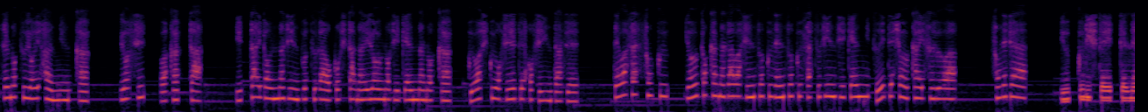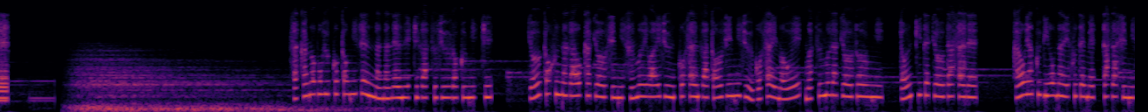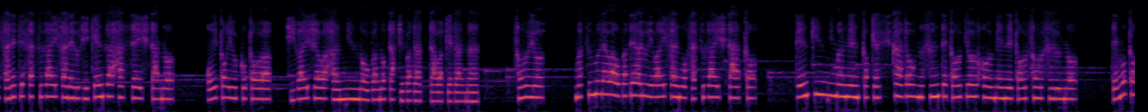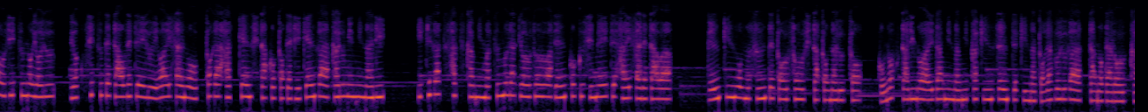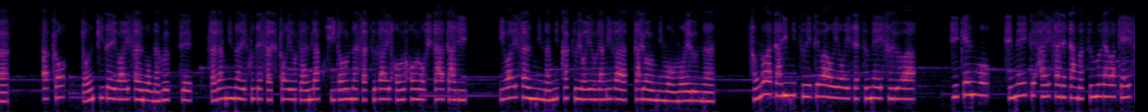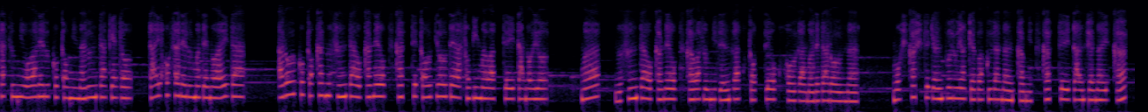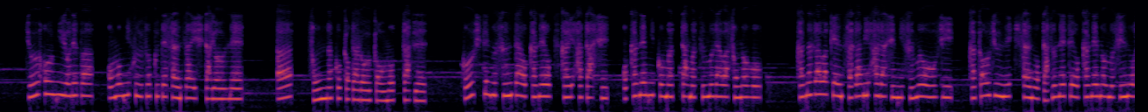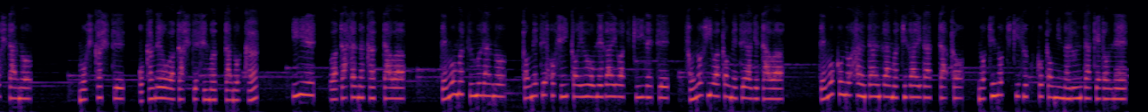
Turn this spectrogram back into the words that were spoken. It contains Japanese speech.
癖の強い犯人か。よし、わかった。一体どんな人物が起こした内容の事件なのか、詳しく教えてほしいんだぜ。では早速、京都神奈川親族連続殺人事件について紹介するわ。それじゃあ、ゆっくりしていってね。遡ること2007年1月16日、京都府長岡京市に住む岩井純子さんが当時25歳の上松村京三に、鈍器で強打され、顔や首をナイフでめった刺しにされて殺害される事件が発生したの。おいということは、被害者は犯人のおばの立場だったわけだな。そうよ。松村はおばである岩井さんを殺害した後、現金2万円とキャッシュカードを盗んで東京方面へ逃走するの。でも当日の夜、浴室で倒れている岩井さんを夫が発見したことで事件が明るみになり、1月20日に松村京三は全国指名手配されたわ。現金を盗んで逃走したとなると、この二人の間に何か金銭的なトラブルがあったのだろうか。あと、鈍器で岩井さんを殴って、さらにナイフで刺すという残虐非道な殺害方法をしたあたり、岩井さんに何か強い恨みがあったようにも思えるな。そのあたりについてはおいおい説明するわ。事件後、指名手配された松村は警察に追われることになるんだけど、逮捕されるまでの間、あろうことか盗んだお金を使って東京で遊び回っていたのよ。まあ、盗んだお金を使わずに全額取っておく方が稀だろうな。もしかしてギャンブルやキャバクラなんかに使っていたんじゃないか？情報によれば、主に風俗で散財したようね。ああ、そんなことだろうと思ったぜ。こうして盗んだお金を使い果たし、お金に困った松村はその後、神奈川県相模原市に住む王子、加藤純一さんを訪ねてお金の無心をしたの。もしかして、お金を渡してしまったのか？いいえ、渡さなかったわ。でも松村の、止めてほしいというお願いは聞き入れて、その日は止めてあげたわ。でもこの判断が間違いだったと、後々気づくことになるんだけどね。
